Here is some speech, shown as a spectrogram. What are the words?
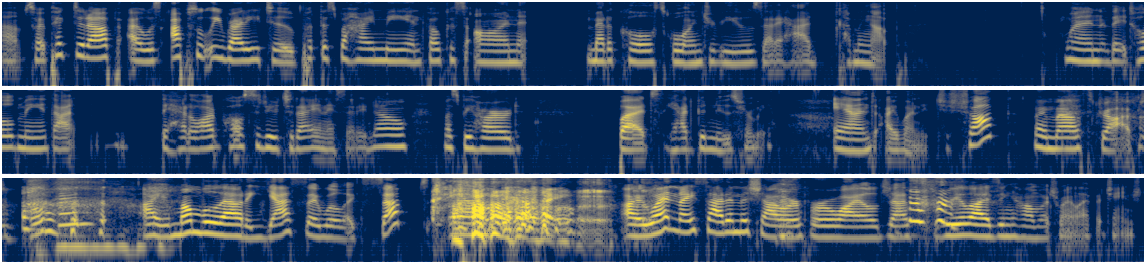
Um, so I picked it up. I was absolutely ready to put this behind me and focus on medical school interviews that I had coming up. When they told me that they had a lot of calls to do today, and I said, I know, must be hard, but they had good news for me. And I went into shock. My mouth dropped open. I mumbled out a yes, I will accept. And I, I went and I sat in the shower for a while, just realizing how much my life had changed.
